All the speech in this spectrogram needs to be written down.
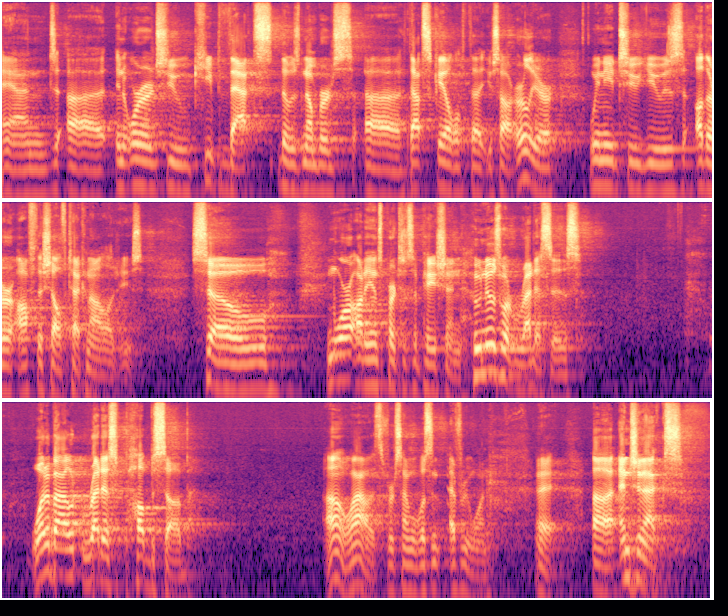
And uh, in order to keep that, those numbers, uh, that scale that you saw earlier, we need to use other off-the-shelf technologies. So more audience participation. Who knows what Redis is? What about Redis PubSub? Oh, wow, that's the first time it wasn't everyone. All right. Uh, Nginx.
